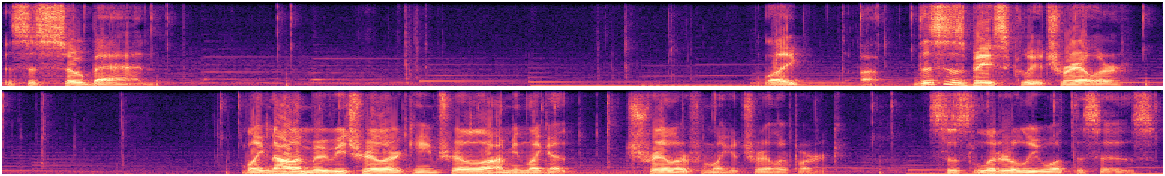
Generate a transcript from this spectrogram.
this is so bad. Like, uh, this is basically a trailer. Like, not a movie trailer, a game trailer. I mean, like a trailer from, like, a trailer park. This is literally what this is.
